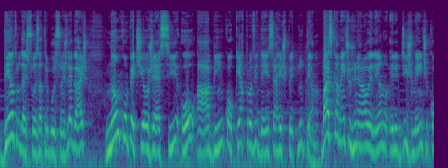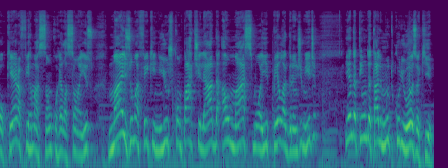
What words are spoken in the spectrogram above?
dentro das suas atribuições legais, não competia ao GSI ou à ABIN qualquer providência a respeito do tema. Basicamente, o general Heleno ele desmente qualquer afirmação com relação a isso, mais uma fake news compartilhada ao máximo aí pela grande mídia. E ainda tem um detalhe muito curioso aqui.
